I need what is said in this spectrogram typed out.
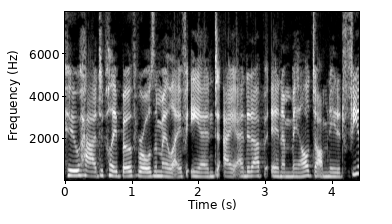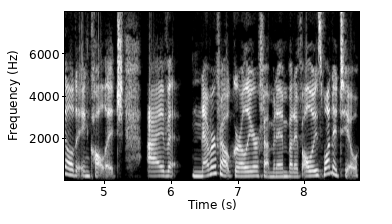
who had to play both roles in my life, and I ended up in a male dominated field in college. I've Never felt girly or feminine, but I've always wanted to.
